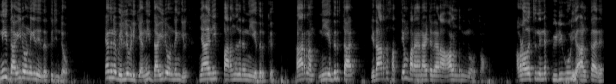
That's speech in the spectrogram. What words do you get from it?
നീ ധൈര്യം ഉണ്ടെങ്കിൽ എതിർക്ക് ജിൻഡോ ഞാൻ നിന്നെ വെല്ലുവിളിക്കുക നീ ധൈര്യം ഉണ്ടെങ്കിൽ ഞാൻ ഈ പറഞ്ഞതിനെ നീ എതിർക്ക്? കാരണം നീ എതിർത്താൽ യഥാർത്ഥ സത്യം പറയാനായിട്ട് വേറെ ആളുണ്ടെന്ന് നീ ഓർത്തോ. അവിടെ വെച്ച് നിന്നെ പിടികൂടിയ ആൾക്കാർ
